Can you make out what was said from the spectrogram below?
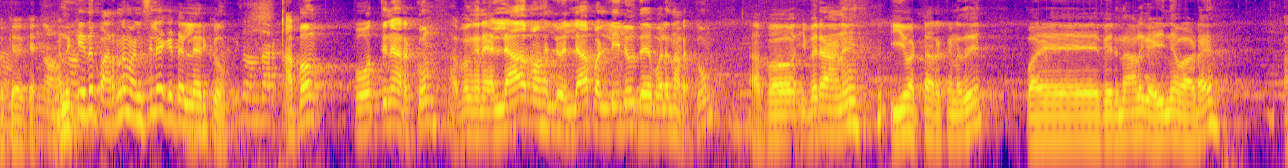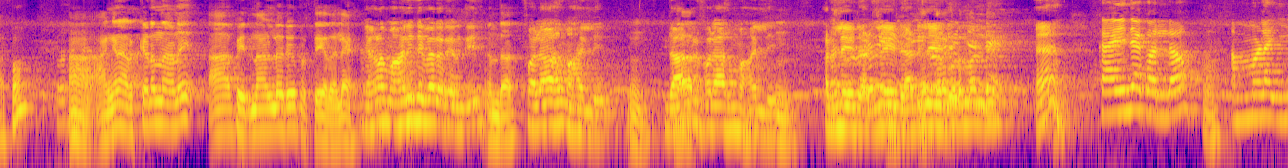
Okay okay. എനിക്ക് ഇത് പറഞ്ഞ് മനസ്സിലാക്കട്ടെ എല്ലാവർക്കും? അപ്പം പോത്തിനെ ഇറക്കും. അപ്പൊ ഇങ്ങനെ എല്ലാ മഹലിലും എല്ലാ പള്ളിയിലും ഇതേപോലെ നടക്കും. അപ്പോൾ ഇവരാണ് ഈ വട്ടം ഇറക്കണത്. പഴയ പെരുന്നാൾ കഴിഞ്ഞ പാടെ അപ്പം ആ അങ്ങനെ ഇറക്കണം എന്നാണ് ആ പെരുന്നാളിന്റെ ഒരു പ്രത്യേകത അല്ലേ? ഞങ്ങളെ മഹലിന്റെ പേര് അറിയാം എന്താ? Falah Mahal. Darul Falah Mahal Adelaide Adelaide Adelaide. കഴിഞ്ഞ കൊല്ലം നമ്മളെ ഈ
